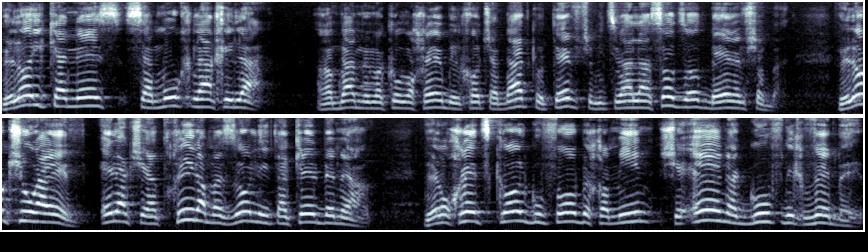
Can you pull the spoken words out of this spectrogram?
ולא ייכנס סמוך לאכילה. הרמב"ם במקום אחר בהלכות שבת כותב שמצווה לעשות זאת בערב שבת. ולא כשהוא רעב, אלא כשיתחיל המזון להתעכל במעם, ורוחץ כל גופו בחמין שאין הגוף נכווה בהם,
